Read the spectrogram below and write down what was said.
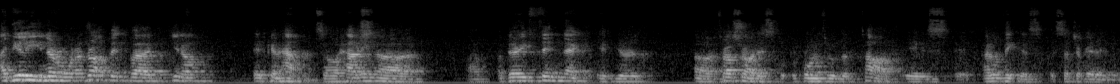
Ideally, you never want to drop it, but you know, it can happen. So having a, a, a very thin neck, if your uh, truss rod is going through the top, is I don't think is, is such a good idea.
